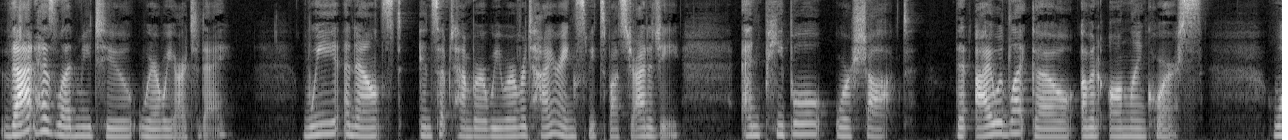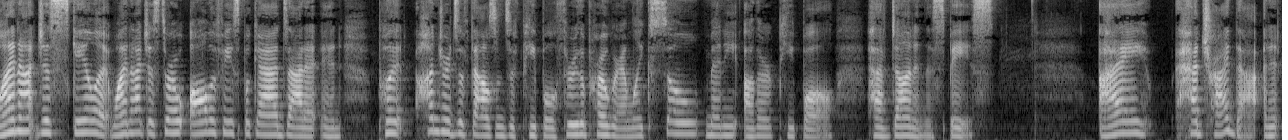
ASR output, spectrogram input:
That has led me to where we are today. We announced in September we were retiring Sweet Spot Strategy, and people were shocked that I would let go of an online course why not just scale it? Why not just throw all the Facebook ads at it and put hundreds of thousands of people through the program like so many other people have done in this space? I had tried that and it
